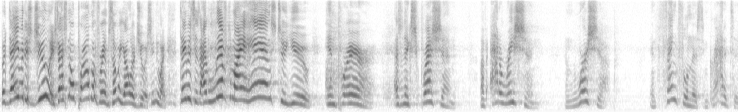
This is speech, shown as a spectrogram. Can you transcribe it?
But David is Jewish. That's no problem for him. Some of y'all are Jewish. Anyway, David says, I lift my hands to you in prayer as an expression of adoration and worship and thankfulness and gratitude.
